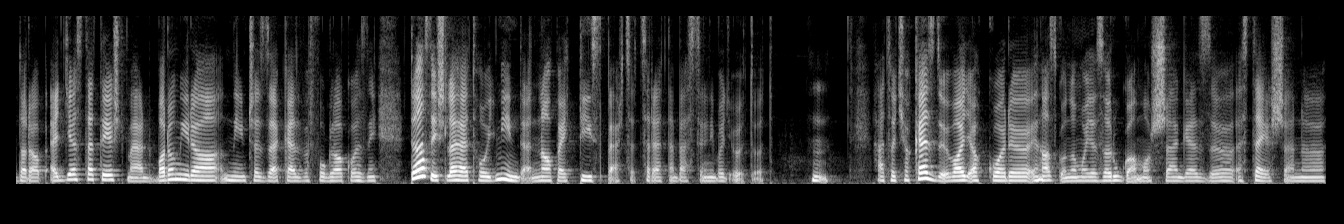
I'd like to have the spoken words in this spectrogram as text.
darab egyeztetést, mert baromira nincs ezzel kedve foglalkozni, de az is lehet, hogy minden nap egy 10 percet szeretne beszélni, vagy ötöt. Hm. Hát, hogyha kezdő vagy, akkor én azt gondolom, hogy ez a rugalmasság, ez, ez teljesen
